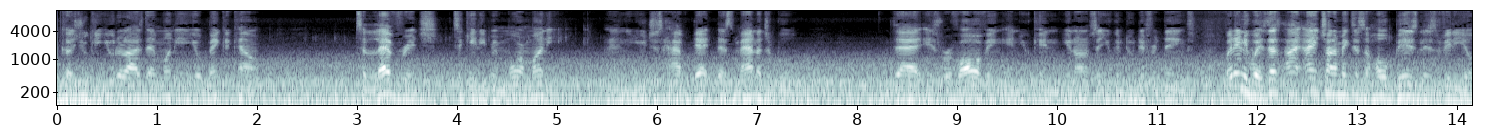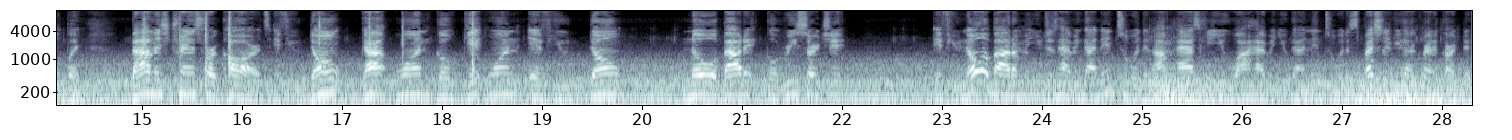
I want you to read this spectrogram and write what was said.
because you can utilize that money in your bank account to leverage to get even more money, and you just have debt that's manageable that is revolving and you can you know what i'm saying you can do different things. But anyways that's I, I ain't trying to make this a whole business video but balance transfer cards. If you don't got one go get one. If you don't know about it go research it. If you know about them and you just haven't gotten into it then i'm asking you why haven't you gotten into it? Especially if you got a credit card debt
